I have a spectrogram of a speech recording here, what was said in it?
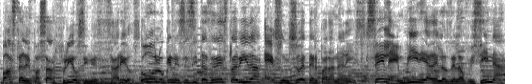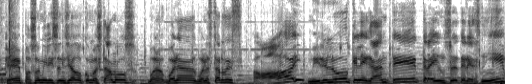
Basta de pasar fríos innecesarios. Todo lo que necesitas en esta vida es un suéter para nariz. Sé la envidia de los de la oficina. ¿Qué pasó, mi licenciado? ¿Cómo estamos? Bueno, buenas, buenas tardes. Ay, mírelo, qué elegante. Trae un suéter sniff.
